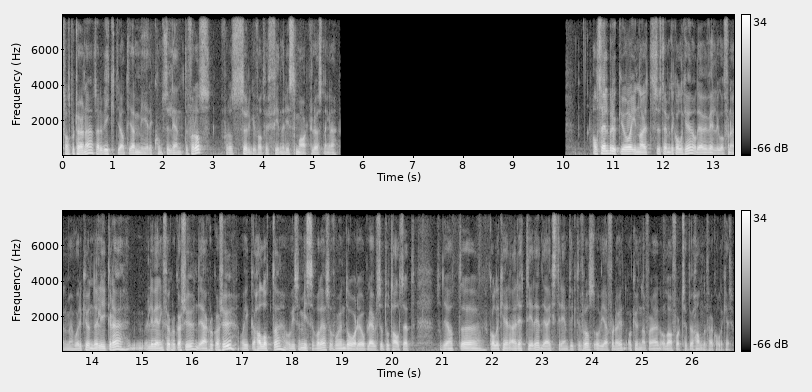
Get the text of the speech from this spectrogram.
transportørene, så er det viktig at de er mer konsulenter for oss, for å sørge for at vi finner de smarte løsningene. Alcel bruker jo Innight-systemet til Collicare, og det er vi veldig godt fornøyde med. Våre kunder liker det. Levering før klokka sju, det er klokka sju, og ikke halv åtte. Og hvis vi misser på det, så får vi en dårlig opplevelse totalt sett. Så det at uh, Collicare er rettidig, det er ekstremt viktig for oss, og vi er fornøyd, og kundene er fornøyd, og da fortsetter vi å handle fra Collicare.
